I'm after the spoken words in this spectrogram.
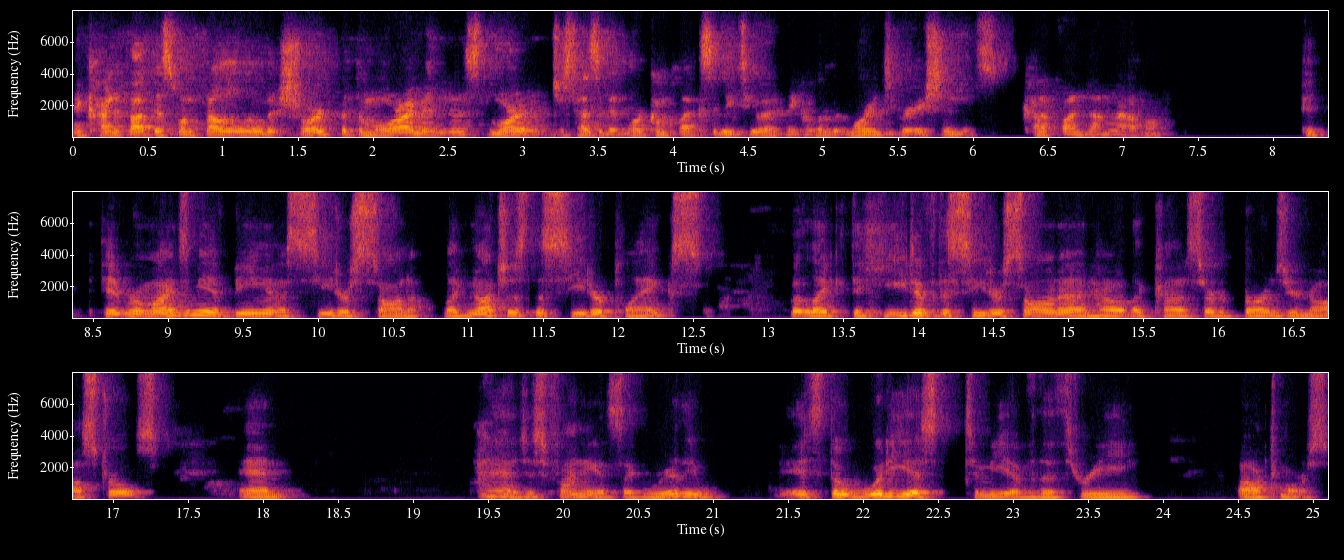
and kind of thought this one fell a little bit short, but the more I'm in this, the more it just has a bit more complexity to it. I think a little bit more integration. It's kind of fun to unravel. It, it reminds me of being in a cedar sauna, like not just the cedar planks, but like the heat of the cedar sauna and how it like kind of sort of burns your nostrils. And yeah, just finding it's like really, it's the woodiest to me of the three Octomores.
